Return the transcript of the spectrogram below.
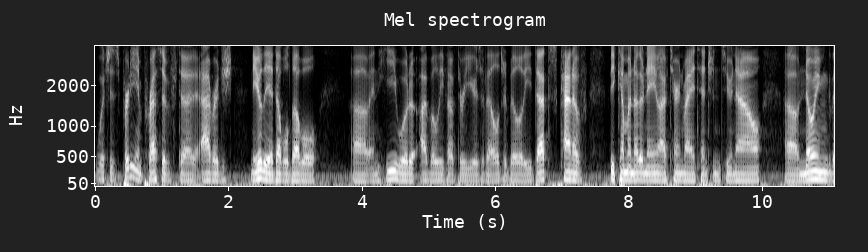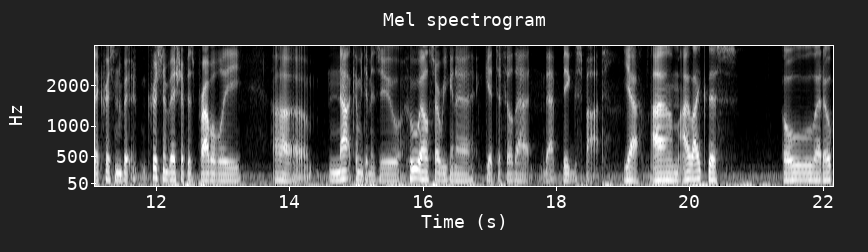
which is pretty impressive to average nearly a double double. Uh, and he would, I believe, have three years of eligibility. That's kind of become another name I've turned my attention to now, uh, knowing that Christian Bi- Christian Bishop is probably uh, not coming to Mizzou. Who else are we gonna get to fill that that big spot? Yeah, um, I like this Oledipo,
